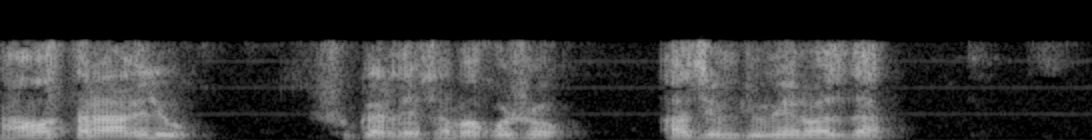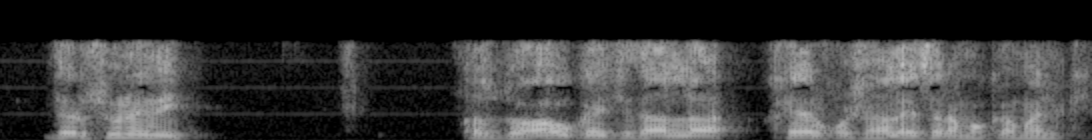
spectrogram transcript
نا وخت راغلیو شکر دې سبق وشو اسیم جمعې ورځ ده درسونه دي پس دعا وکړئ چې دا الله خیر خوشحاله سره مکمل کړي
